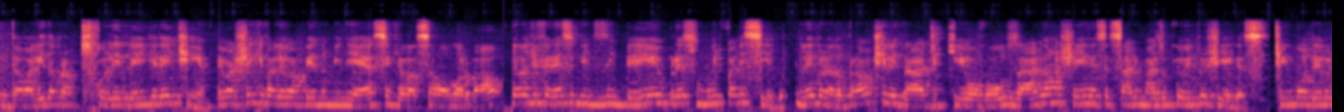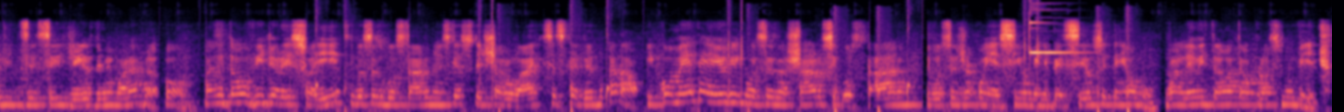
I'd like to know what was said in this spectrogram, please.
Então ali dá para escolher bem direitinho. Eu achei que valeu a pena o Mini S em relação ao normal, pela diferença de desempenho e o preço muito parecido. Lembrando, para a utilidade que eu vou usar, não achei necessário mais do que 8 GB. Tinha um modelo de 16 GB de memória RAM. Bom, mas então o vídeo era isso aí. Se vocês gostaram, não esqueça de deixar o like e se inscrever no canal. E comentem aí o que vocês acharam, se gostaram, se vocês já conheciam o Mini PC ou se tem algum. Valeu então, até o próximo vídeo.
